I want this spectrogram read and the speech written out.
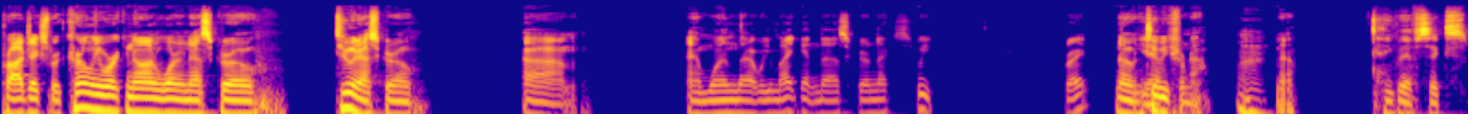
projects we're currently working on. One in escrow, two in escrow, um, and one that we might get into escrow next week. Right? No, Yeah. two weeks from now. Mhm. I think we have six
